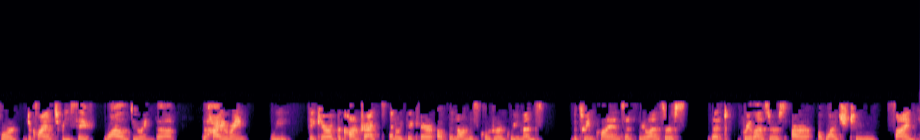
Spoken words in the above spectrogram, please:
for the client to be safe while doing the, the hiring. We take care of the contract and we take care of the non-disclosure agreements between clients and freelancers that freelancers are obliged to sign.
